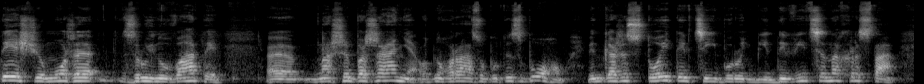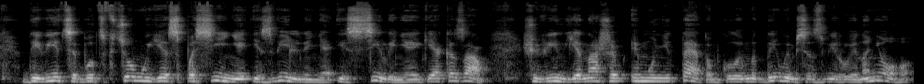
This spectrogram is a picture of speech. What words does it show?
те, що може зруйнувати е, наше бажання одного разу бути з Богом. Він каже: стойте в цій боротьбі, дивіться на Христа, дивіться, бо в цьому є спасіння і звільнення, і зцілення, як я казав, що Він є нашим імунітетом, коли ми дивимося з вірою на нього.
